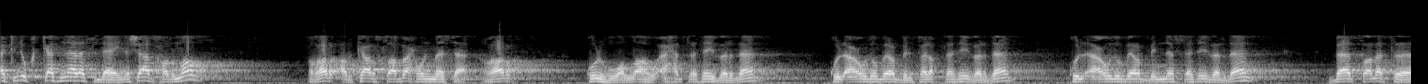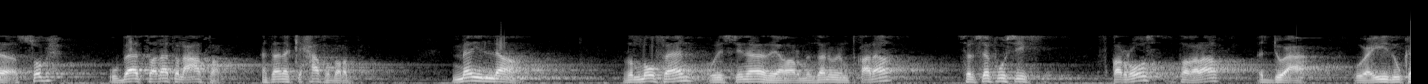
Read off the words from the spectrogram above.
أكنوك كاثنا لا سلاين. أش خدمض غر أذكار الصباح والمساء. غر قل هو الله أحد ثلاثي بردان قل أعوذ برب الفلق ثلاثي بردان قل أعوذ برب الناس ثلاثي بردان بعد صلاة الصبح وبعد صلاة العصر. أنا كي حافظ ربي ما إلا ظلوفان والاستناد هذا غير مزان وين تقرا سلسفوسيك في قروس تغراف الدعاء. أعيذك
